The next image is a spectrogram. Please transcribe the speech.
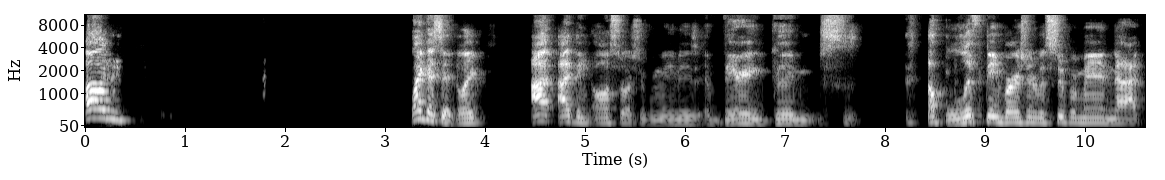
um, like I said, like I I think All Star Superman is a very good, uplifting version of a Superman. Not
